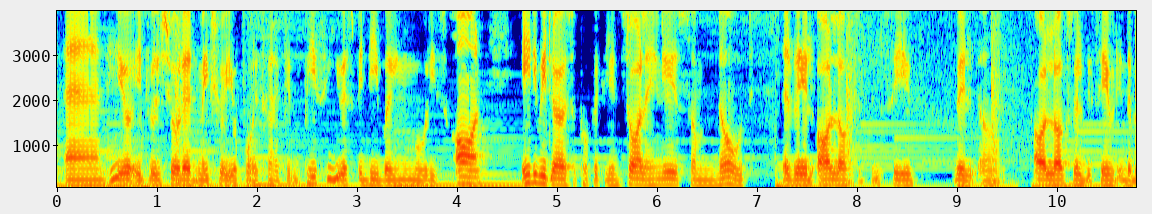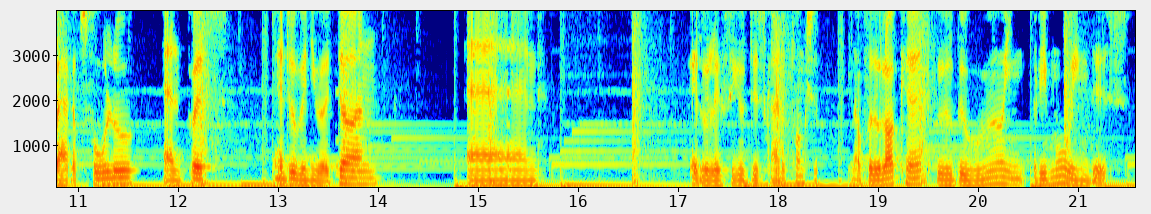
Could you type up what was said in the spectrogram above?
And here it will show that make sure your phone is connected to PC USB debugging mode is on. ADB drivers are perfectly installed. And here is some note that will all logs will save will uh, all logs will be saved in the backups folder. And press enter when you are done. And it will execute this kind of function. Now for the logcat we will be removing removing this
